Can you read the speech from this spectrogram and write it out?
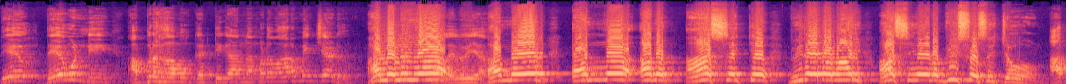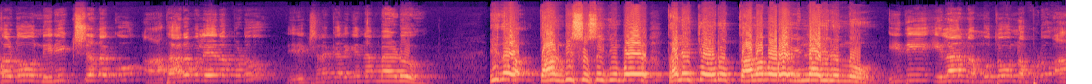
దేవ్ దేవుణ్ణి అబ్రహాము గట్టిగా నమ్మడం ఆరంభించాడు ഹല്ലേലൂയ. ഹല്ലേലൂയ. ആമേൻ എന്ന് അവൻ ആശയ്ക്ക് വിരോധമായി ആശയോടെ വിശ്വസിച്ചു అతడు నిరీక్షణకు ఆధారము లేనప్పుడు నిరీక్షణ కలిగి నమ్మాడు ഇത് താൻ വിശ്വസിക്കുമ്പോൾ തനിക്ക് ഒരു തലമുറ ഇല്ലായിരുന്നു ఇది ఇలా నమ్ముతూ ఉన్నప్పుడు ఆ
